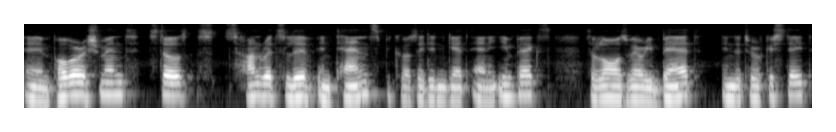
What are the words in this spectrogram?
impoverishment. Still, hundreds live in tents because they didn't get any impacts. The law is very bad in the Turkish state.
